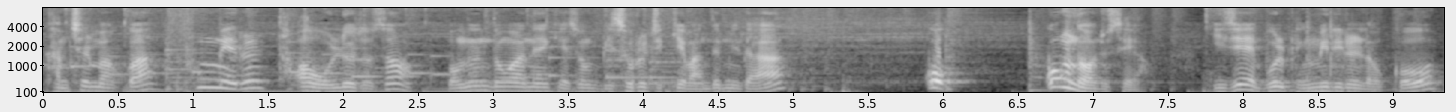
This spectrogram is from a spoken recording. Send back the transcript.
감칠맛과 풍미를 더 올려줘서 먹는 동안에 계속 미소를 짓게 만듭니다. 꼭, 꼭 넣어주세요. 이제 물 100ml를 넣고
